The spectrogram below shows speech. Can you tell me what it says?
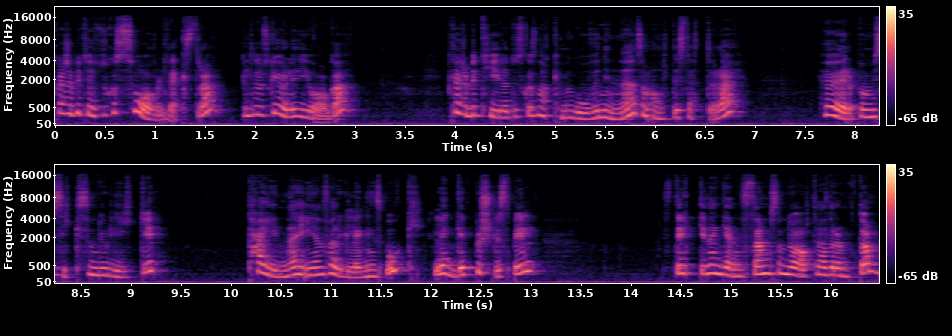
Kanskje det betyr at du skal sove litt ekstra. Eller at du skal gjøre litt yoga. Kanskje betyr at du skal snakke med en god venninne som alltid støtter deg. Høre på musikk som du liker. Tegne i en fargeleggingsbok. Legge et puslespill. Strikke den genseren som du alltid har drømt om.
